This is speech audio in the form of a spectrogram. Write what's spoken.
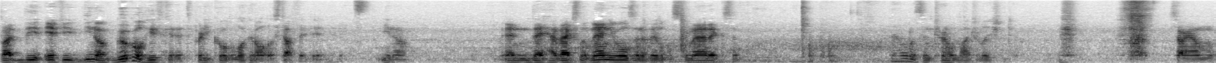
but the, if you you know Google Heathkit, it's pretty cool to look at all the stuff they did. It's you know, and they have excellent manuals and available schematics. And the hell does internal modulation do? Sorry, I'm.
